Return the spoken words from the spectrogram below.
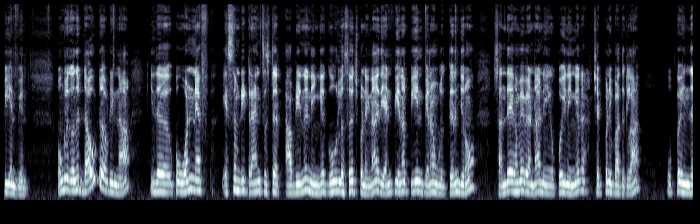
பிஎன்பிஎன் உங்களுக்கு வந்து டவுட் அப்படின்னா இந்த இப்போ ஒன் எஃப் எஸ்எம்டி டிரான்சிஸ்டர் அப்படின்னு நீங்கள் கூகுளில் சர்ச் பண்ணிங்கன்னா இது என்பிஎனா பிஎன்பிஎனா உங்களுக்கு தெரிஞ்சிடும் சந்தேகமே வேண்டாம். நீங்கள் போய் நீங்கள் செக் பண்ணி பார்த்துக்கலாம். இப்போ இந்த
